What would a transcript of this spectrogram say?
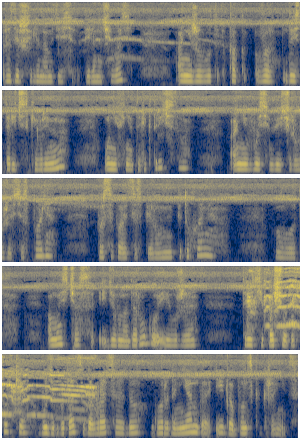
разрешили нам здесь переночевать. Они живут как в доисторические времена. У них нет электричества. Они в 8 вечера уже все спали. Просыпаются с первыми петухами. Вот. А мы сейчас идем на дорогу и уже третьи по счету сутки будем пытаться добраться до города Ньянга и габонской границы.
